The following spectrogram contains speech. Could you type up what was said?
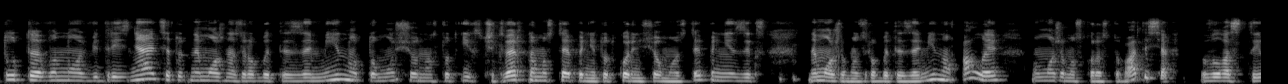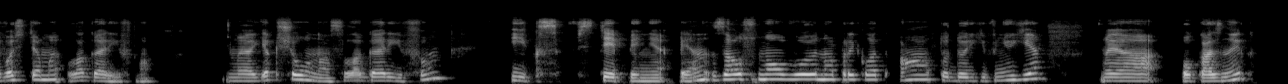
Тут е, воно відрізняється, тут не можна зробити заміну, тому що у нас тут х в четвертому степені, тут корінь сьомого степені з х. Не можемо зробити заміну, але ми можемо скористуватися властивостями логарифма. Е, Якщо у нас логарифм х в степені n за основою, наприклад, а, то дорівнює е, показник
